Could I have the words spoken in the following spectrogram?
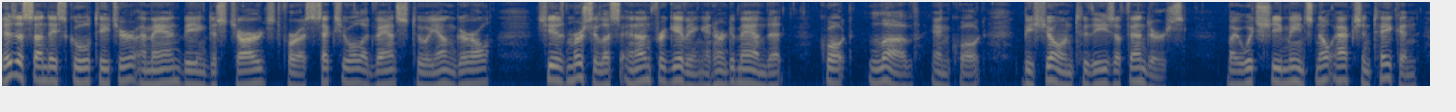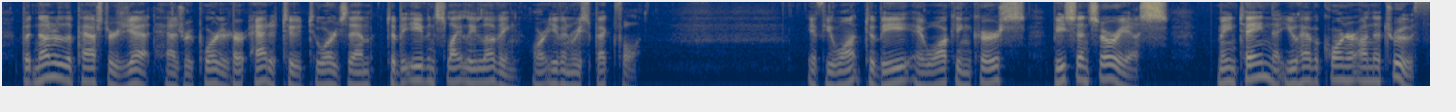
Is a Sunday school teacher a man being discharged for a sexual advance to a young girl? She is merciless and unforgiving in her demand that quote, love quote, be shown to these offenders, by which she means no action taken, but none of the pastors yet has reported her attitude towards them to be even slightly loving or even respectful. If you want to be a walking curse, be censorious. Maintain that you have a corner on the truth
